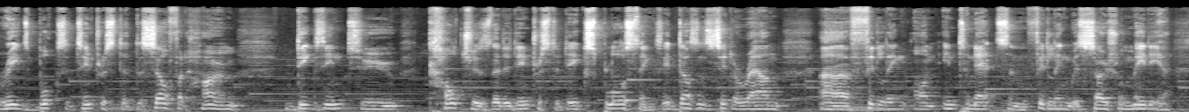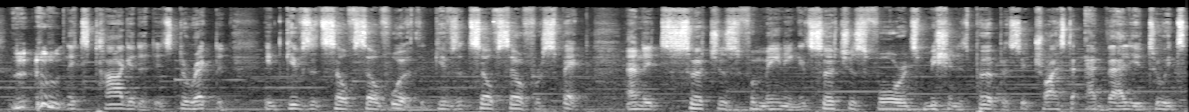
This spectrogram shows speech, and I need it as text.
reads books it's interested. The self at home digs into cultures that it interested. It explores things. It doesn't sit around uh, fiddling on internets and fiddling with social media. it's targeted. It's directed. It gives itself self worth. It gives itself self respect and it searches for meaning, it searches for its mission, its purpose, it tries to add value to its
